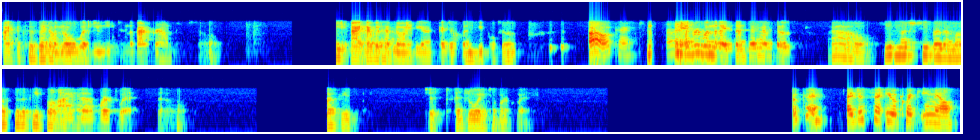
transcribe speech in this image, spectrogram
I because I don't know what you need in the background, he, I I would have no idea. I just send people to him. Oh, okay. Right. Everyone that I send to him goes, "Wow, he's much cheaper than most of the people I have worked with." So, plus he's just a joy to work with. Okay. I just sent you a quick email.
